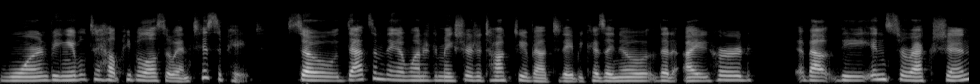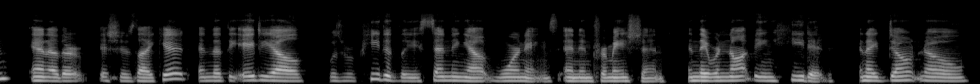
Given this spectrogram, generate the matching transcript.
warn, being able to help people also anticipate. So that's something I wanted to make sure to talk to you about today because I know that I heard about the insurrection and other issues like it, and that the ADL was repeatedly sending out warnings and information, and they were not being heeded. And I don't know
